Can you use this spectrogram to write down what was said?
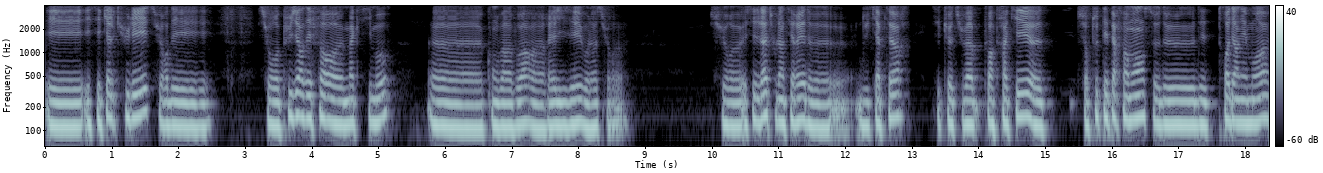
et, et c'est calculé sur des sur plusieurs efforts maximaux qu'on va avoir réalisé voilà sur sur et c'est là tout l'intérêt du capteur c'est que tu vas pouvoir traquer euh, sur toutes tes performances de, des trois derniers mois.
